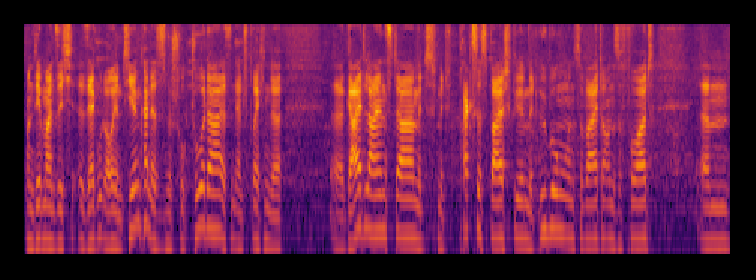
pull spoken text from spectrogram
an dem man sich sehr gut orientieren kann. Es ist eine Struktur da, es sind entsprechende äh, Guidelines da mit, mit Praxisbeispielen, mit Übungen und so weiter und so fort. Ähm,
